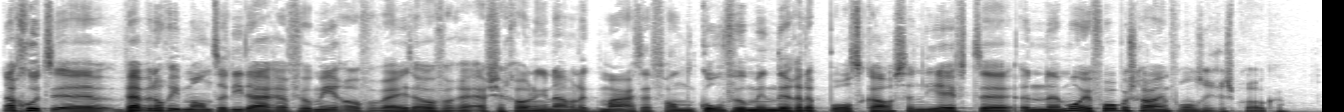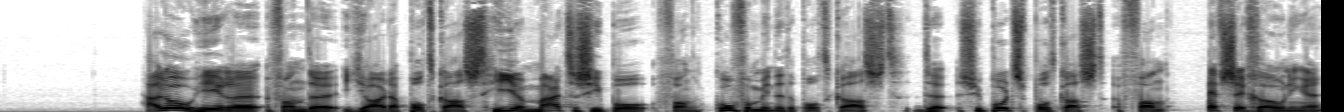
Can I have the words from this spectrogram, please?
Nou goed, eh, we hebben nog iemand eh, die daar eh, veel meer over weet, over FC Groningen. Namelijk Maarten van Kon Veel Minder, de podcast. En die heeft een mooie voorbeschouwing voor ons ingesproken. Hallo heren van de Jarda podcast. Hier Maarten Siepel van Conforminder de podcast. De supporterspodcast van FC Groningen.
